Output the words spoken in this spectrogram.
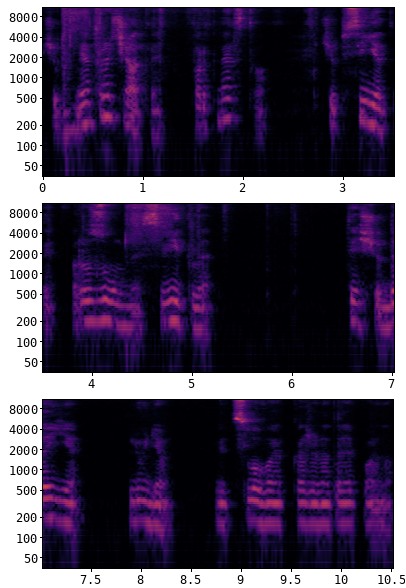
щоб не втрачати партнерство, щоб сіяти розумне, світле, те, що дає людям від слова, як каже Наталя Павловна,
